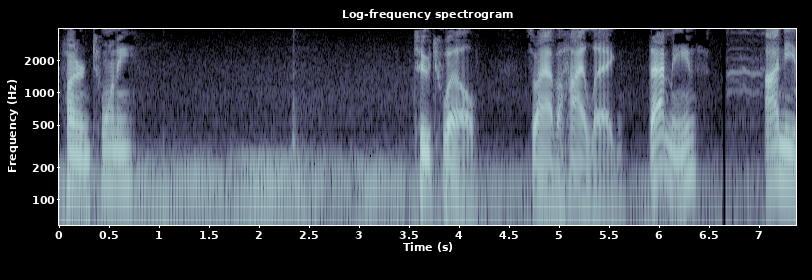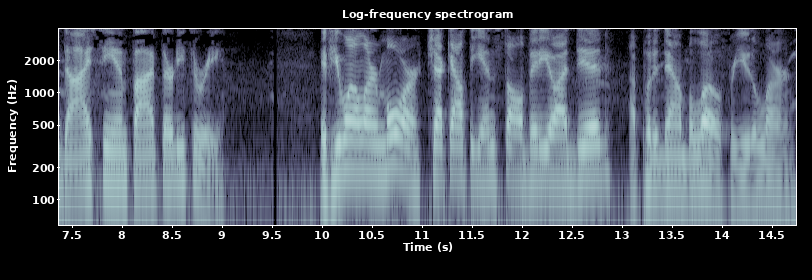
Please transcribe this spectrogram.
120, 212. So I have a high leg. That means I need the ICM 533. If you want to learn more, check out the install video I did. I put it down below for you to learn.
